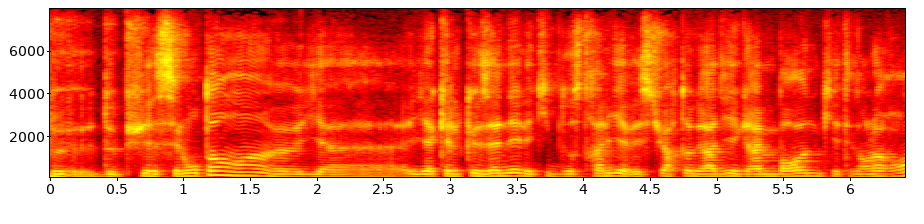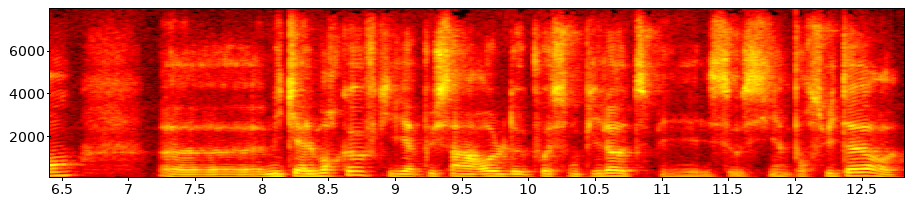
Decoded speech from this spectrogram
depuis assez longtemps. Hein. Euh, il, y a, il y a quelques années, l'équipe d'Australie avait Stuart O'Grady et Graham Brown qui étaient dans leur rang. Michael Morkov qui a plus un rôle de poisson pilote, mais c'est aussi un poursuiteur.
